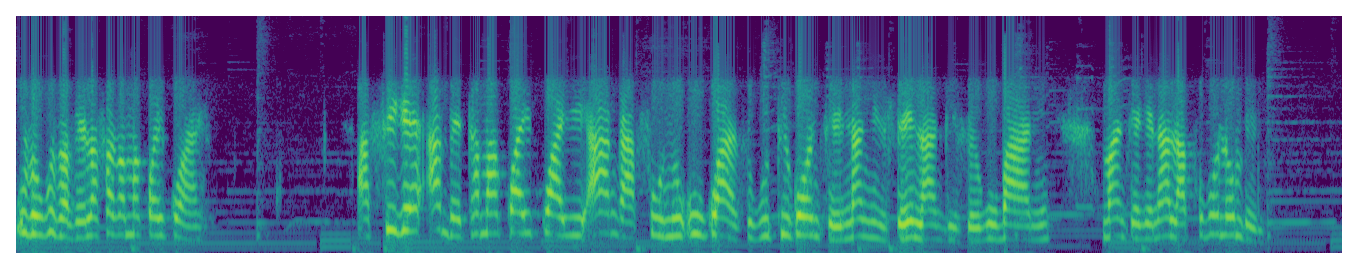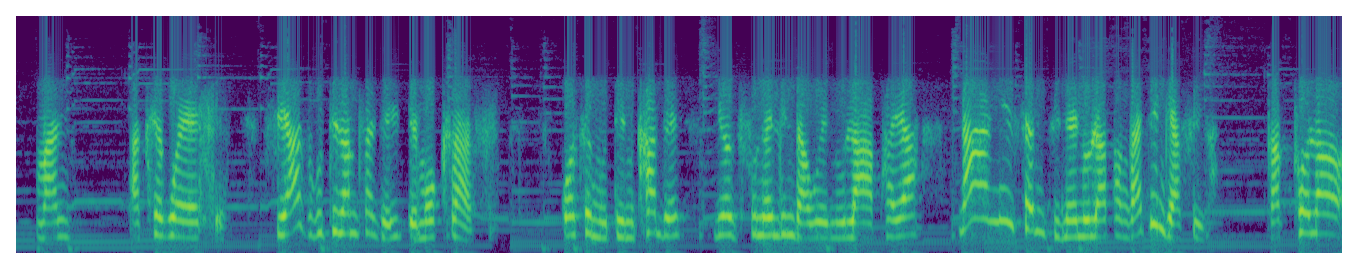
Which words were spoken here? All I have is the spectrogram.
uzokuza vele afake amakwayikwayi afike ambethe amakwayikwayi angafuni ukwazi ukuthi konje nangize la ngize kubani. Manje-ke nalapho bolombeni mani akhe kwehle. Siyazi ukuthi namhlanje idemocracy kose mudini khambe niyozifunela indaweni laphaya nani semzineni lapha ngathi ngiyafika. Ngakuthola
